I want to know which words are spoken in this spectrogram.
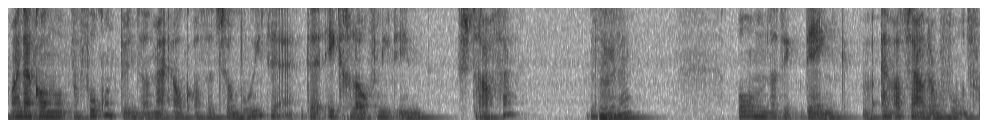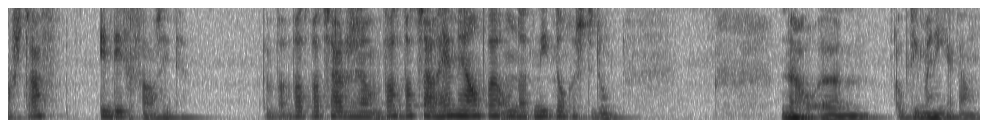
maar dan komen we op een volgend punt wat mij ook altijd zo boeit. hè. De, ik geloof niet in straffen, natuurlijk. Mhm. Omdat ik denk, en wat zou er bijvoorbeeld voor straf in dit geval zitten? Wa- Wat, wat, zouden ze dan, wat, wat zou hem helpen om dat niet nog eens te doen? Nou, ehm, Op die manier dan.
